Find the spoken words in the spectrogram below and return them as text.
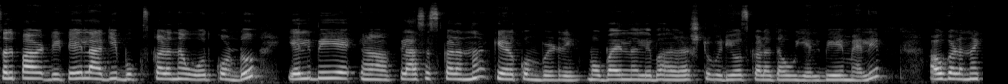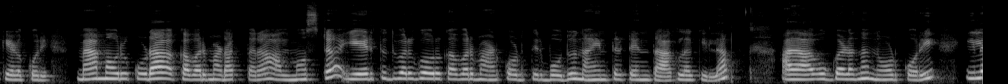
ಸ್ವಲ್ಪ ಡಿಟೇಲ್ ಆಗಿ ಬುಕ್ಸ್ಗಳನ್ನು ಓದ್ಕೊಂಡು ಎಲ್ ಬಿ ಎ ಕ್ಲಾಸಸ್ಗಳನ್ನು ಕೇಳ್ಕೊಂಬಿಡ್ರಿ. ಮೊಬೈಲ್ನಲ್ಲಿ ಬಹಳಷ್ಟು ವಿಡಿಯೋಸ್ಗಳದಾವು ಎಲ್ ಬಿ ಎ ಮೇಲೆ ಅವುಗಳನ್ನು ಕೇಳ್ಕೊರಿ. ಮ್ಯಾಮ್ ಅವರು ಕೂಡ ಕವರ್ ಮಾಡಾಕ್ತಾರ ಆಲ್ಮೋಸ್ಟ್ ಏಡ್ತದವರೆಗೂ ಅವರು ಕವರ್ ಮಾಡಿಕೊಡ್ತಿರ್ಬೋದು ನೈನ್ತ್ ಟೆಂತ್ ಆಗ್ಲಕ್ಕಿಲ್ಲ. ಅವುಗಳನ್ನು ನೋಡ್ಕೊರಿ. ಇಲ್ಲ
